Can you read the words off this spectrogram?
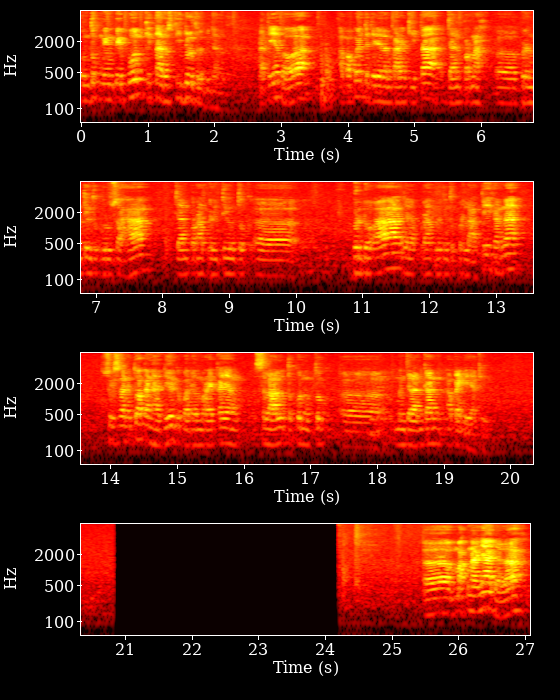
Untuk mimpi pun kita harus tidur terlebih dahulu. Artinya bahwa apa pun yang terjadi dalam karir kita jangan pernah e, berhenti untuk berusaha jangan pernah berhenti untuk e, berdoa jangan pernah berhenti untuk berlatih karena suksesan itu akan hadir kepada mereka yang selalu tekun untuk e, menjalankan apa yang dia yakini. E, maknanya adalah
